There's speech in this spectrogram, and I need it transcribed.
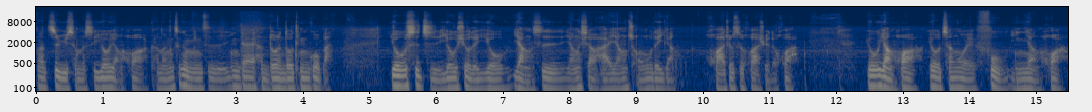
那至于什么是优氧化，可能这个名字应该很多人都听过吧？优是指优秀的优，养是养小孩、养宠物的养，化就是化学的化。优氧化又称为富营养化，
